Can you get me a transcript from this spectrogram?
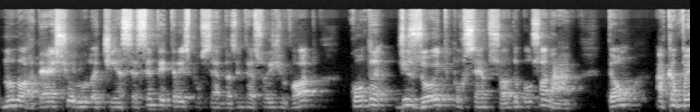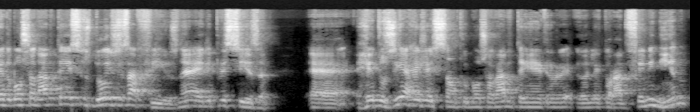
no Nordeste, o Lula tinha 63% das intenções de voto contra 18% só do Bolsonaro. Então, a campanha do Bolsonaro tem esses dois desafios. Né? Ele precisa é, reduzir a rejeição que o Bolsonaro tem entre o eleitorado feminino,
